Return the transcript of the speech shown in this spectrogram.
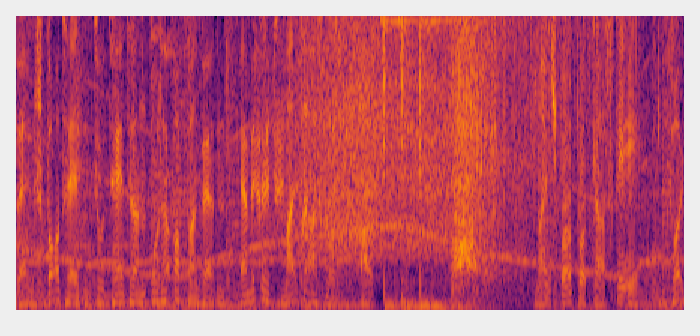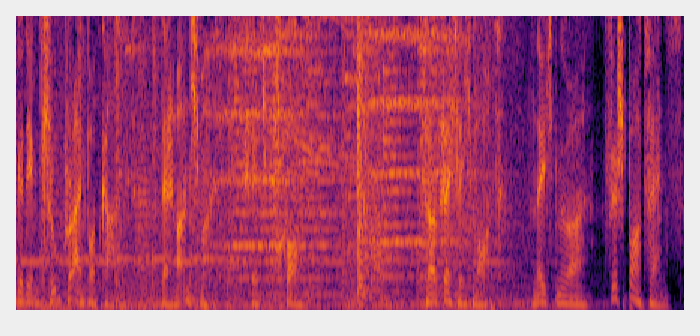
Wenn Sporthelden zu Tätern oder Opfern werden, ermittelt Malte Asmus auf meinsportpodcast.de. Folge dem True Crime Podcast, denn manchmal ist Sport tatsächlich Mord. Nicht nur für Sportfans.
